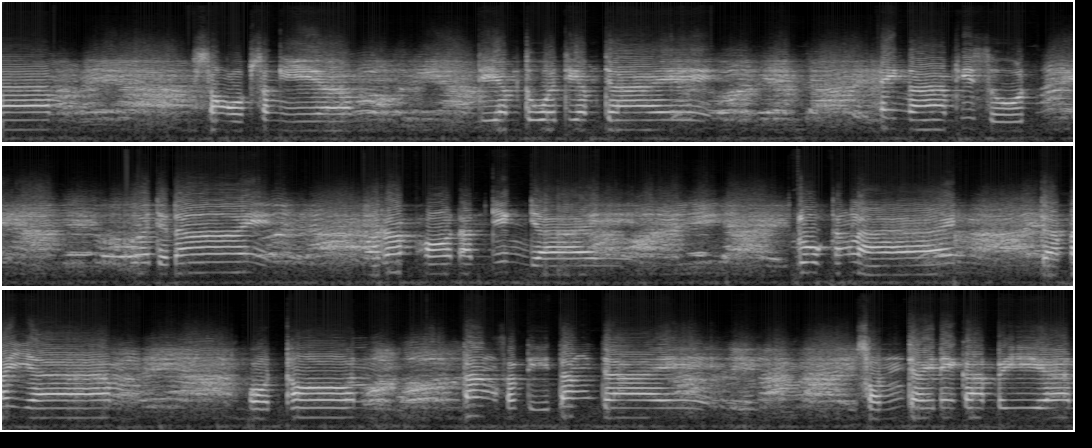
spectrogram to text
ามสงบเสงี่ยม เตรียมตัวเตรียมใจ ให้งามที่สุด เพื่อจะได้มารับพรอันยิ่งใหญ่ ลูกทั้งหลายจะพยายามอดทน ตั้งสติตั้งใจ สนใจในการเรียน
